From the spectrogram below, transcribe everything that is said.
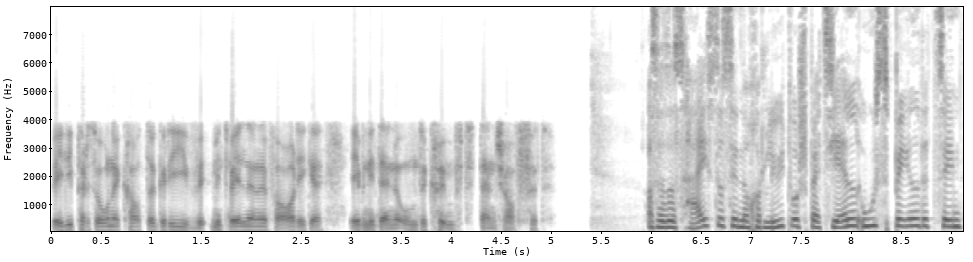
welche Personenkategorie mit welchen Erfahrungen eben in diesen Unterkünften dann arbeitet. Also das heißt, das sind nachher Leute, die speziell ausgebildet sind,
